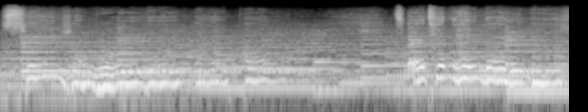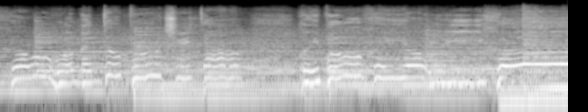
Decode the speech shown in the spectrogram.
虽然我也害怕，在天黑了以后，我们都不知道会不会有以后。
